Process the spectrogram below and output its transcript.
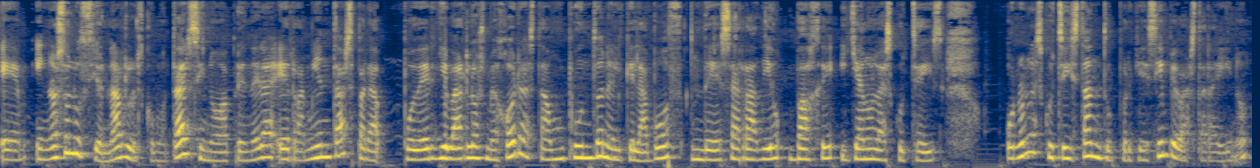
eh, y no solucionarlos como tal, sino aprender a herramientas para poder llevarlos mejor hasta un punto en el que la voz de esa radio baje y ya no la escuchéis. O no la escuchéis tanto, porque siempre va a estar ahí, ¿no?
